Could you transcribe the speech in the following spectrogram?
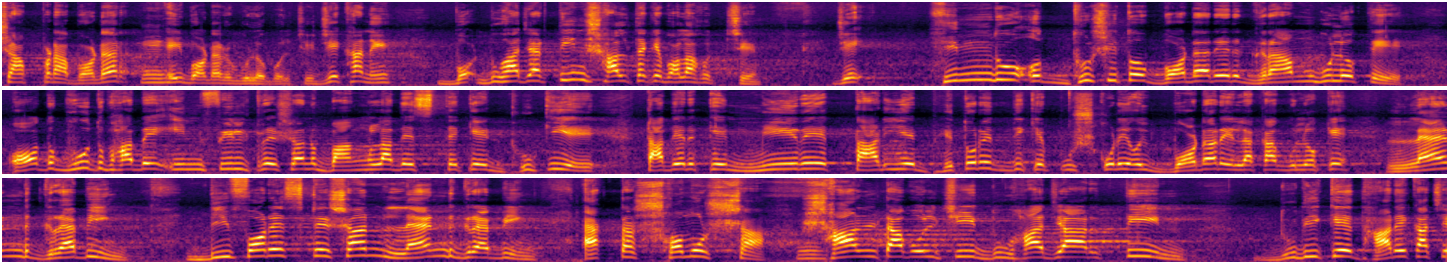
চাপড়া বর্ডার এই বর্ডারগুলো বলছি। যেখানে দু হাজার তিন সাল থেকে বলা হচ্ছে যে হিন্দু অধ্যুষিত বর্ডারের গ্রামগুলোতে অদ্ভুতভাবে ইনফিল্ট্রেশন বাংলাদেশ থেকে ঢুকিয়ে তাদেরকে মেরে তাড়িয়ে ভেতরের দিকে পুশ করে ওই বর্ডার এলাকাগুলোকে land grabbing deforestation land grabbing একটা সমস্যা। সালটা বলছি দু হাজার তিন। দুদিকে ধারে কাছে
